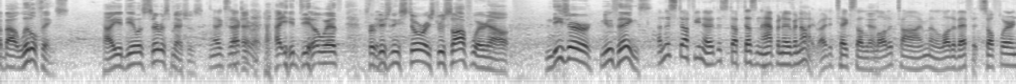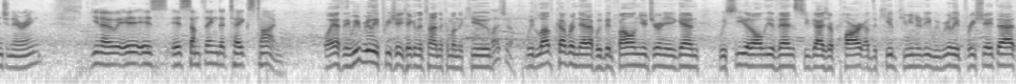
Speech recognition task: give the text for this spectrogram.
about little things. How you deal with service meshes. Exactly right. How you deal with provisioning storage through software now. And these are new things. And this stuff, you know, this stuff doesn't happen overnight, right? It takes a Yeah. lot of time and a lot of effort. Software engineering, you know, is, is something that takes time. Well, Anthony, we really appreciate you taking the time to come on theCUBE. Pleasure. We love covering NetApp. We've been following your journey again. We see you at all the events. You guys are part of the CUBE community. We really appreciate that.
